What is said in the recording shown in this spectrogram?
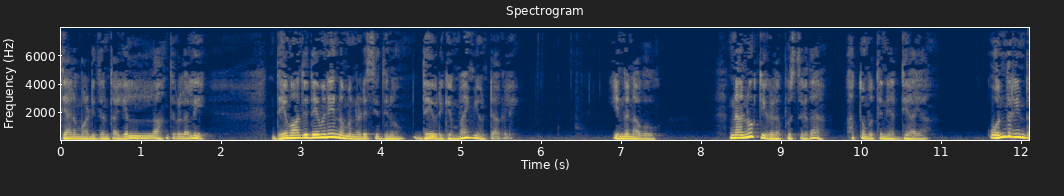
ಧ್ಯಾನ ಮಾಡಿದಂಥ ಎಲ್ಲ ಹಂತಗಳಲ್ಲಿ ದೇವಾದಿದೇವನೇ ನಮ್ಮ ನಡೆಸಿದ್ದನು ದೇವರಿಗೆ ಮಹಿಮೆಯುಂಟಾಗಲಿ. ಇಂದು ನಾವು ಜ್ಞಾನೋಕ್ತಿಗಳ ಪುಸ್ತಕದ ಹತ್ತೊಂಬತ್ತನೇ ಅಧ್ಯಾಯ ಒಂದರಿಂದ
